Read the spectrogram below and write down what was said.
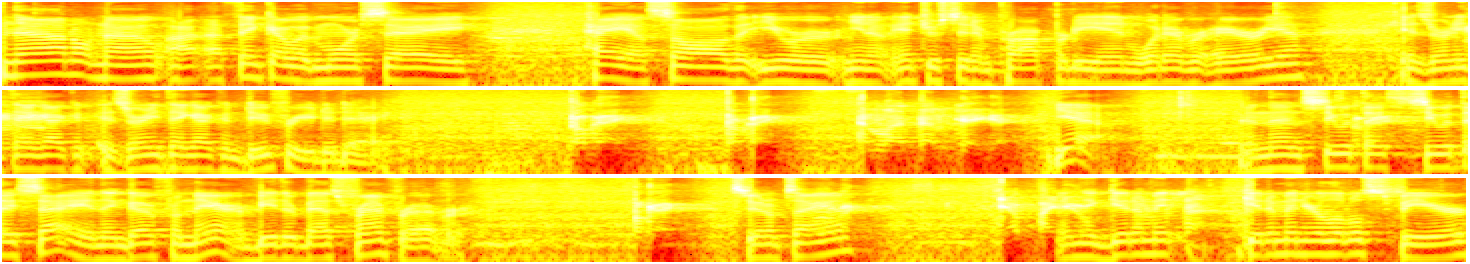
No, I don't know. I, I think I would more say, "Hey, I saw that you were, you know, interested in property in whatever area. Is there anything I can? Is there anything I can do for you today?" Okay. Okay. And let them take it. Yeah, and then see what they see what they say, and then go from there and be their best friend forever. Okay. See what I'm saying? I And do. then get them in, 100%. get them in your little sphere,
